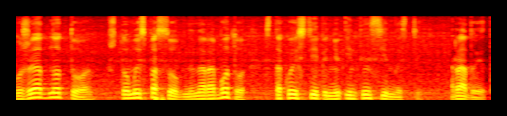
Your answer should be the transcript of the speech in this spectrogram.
Уже одно то, что мы способны на работу с такой степенью интенсивности, радует.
